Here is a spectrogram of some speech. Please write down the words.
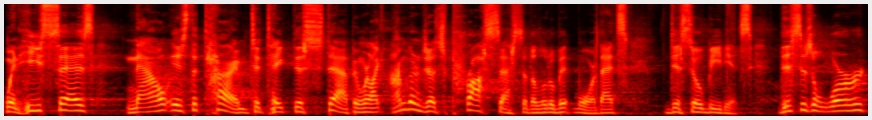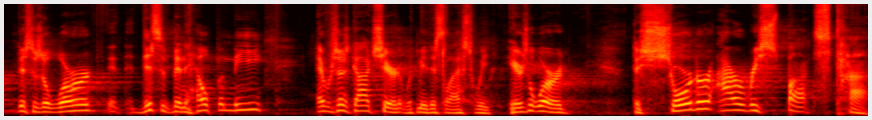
When he says, now is the time to take this step, and we're like, I'm gonna just process it a little bit more. That's disobedience. This is a word, this is a word, this has been helping me ever since God shared it with me this last week. Here's a word the shorter our response time,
